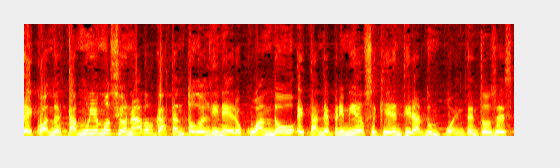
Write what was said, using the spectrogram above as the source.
eh, cuando están muy emocionados gastan todo el dinero, cuando están deprimidos se quieren tirar de un puente. Entonces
